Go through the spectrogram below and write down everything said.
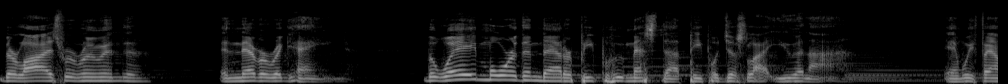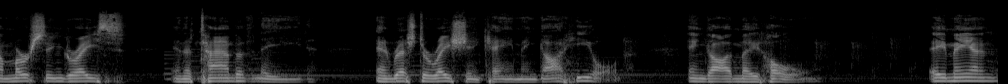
their lives were ruined and never regained. But way more than that are people who messed up, people just like you and I. And we found mercy and grace in a time of need. And restoration came, and God healed, and God made whole. Amen.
